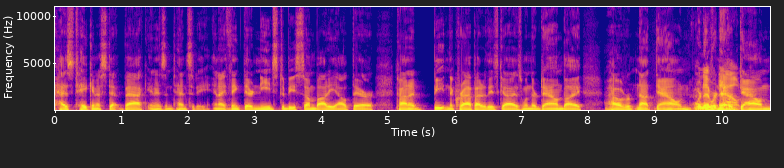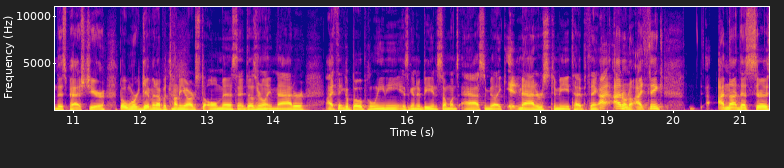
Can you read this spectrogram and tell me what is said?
has taken a step back in his intensity. And I think there needs to be somebody out there kind of beating the crap out of these guys when they're down by however not down. Uh, We're we never were never down. down this past year. But when we're giving up a ton of yards to Ole Miss and it doesn't really matter, I think a Bo Pelini is going to be in someone's ass and be like, it matters to me type of thing. I, I don't know. I think I'm not necessarily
